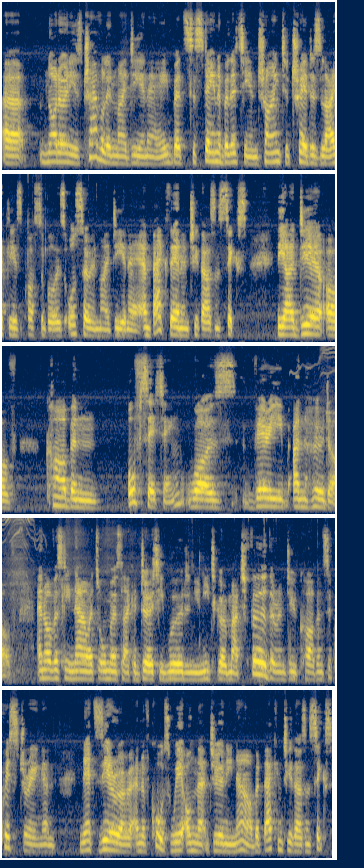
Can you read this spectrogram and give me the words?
uh, not only is travel in my DNA, but sustainability and trying to tread as lightly as possible is also in my DNA. And back then in 2006, the idea of carbon offsetting was very unheard of. And obviously now it's almost like a dirty word, and you need to go much further and do carbon sequestering and net zero. And of course, we're on that journey now. But back in 2006,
